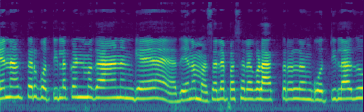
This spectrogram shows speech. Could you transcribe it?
ಏನು ಹಾಕ್ತಾರೆ ಗೊತ್ತಿಲ್ಲ ಕಣ್ ಮಗ ನನಗೆ ಅದೇನೋ ಮಸಾಲೆ ಪಸಾಲೆಗಳು ಹಾಕ್ತಾರಲ್ಲ ನಂಗೆ ಗೊತ್ತಿಲ್ಲ ಅದು.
